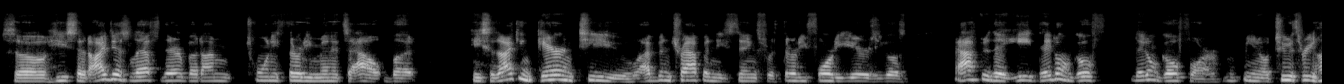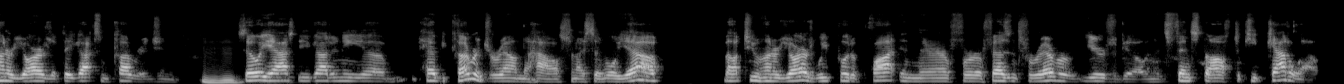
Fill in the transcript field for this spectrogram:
So he said, I just left there, but I'm 20, 30 minutes out. But he said, I can guarantee you, I've been trapping these things for 30, 40 years. He goes, after they eat, they don't go, they don't go far, you know, two, 300 yards if they got some coverage. And Mm-hmm. so he asked, "Do you got any uh, heavy coverage around the house?" And I said, "Well, yeah, about 200 yards, we put a plot in there for Pheasants Forever years ago, and it's fenced off to keep cattle out.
